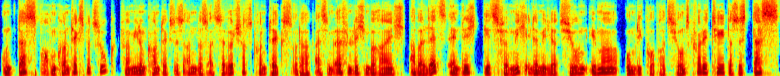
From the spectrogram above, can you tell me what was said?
Und das braucht einen Kontextbezug. Familienkontext ist anders als der Wirtschaftskontext oder als im öffentlichen Bereich. Aber letztendlich geht es für mich in der Mediation immer um die Kooperationsqualität. Das ist das,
